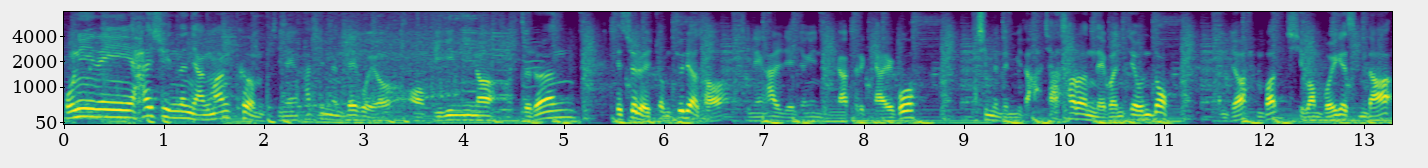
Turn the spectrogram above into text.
본인이 할 수 있는 양만큼 진행하시면 되고요. 어, 비기너들은 개수를 좀 줄여서 진행할 예정이니까 그렇게 알고 하시면 됩니다. 자, 34번째 운동 먼저 한번 시범 보이겠습니다.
